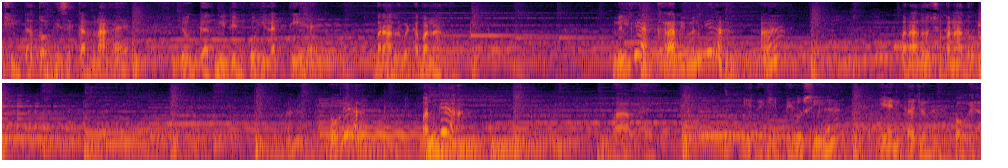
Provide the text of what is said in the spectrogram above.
चिंता तो अभी से करना है, क्योंकि गर्मी तो इनको ही लगती है। बना लो बेटा, बना लो। मिल गया? खराबी मिल गया? हाँ? बना दो अच्छा बना दो। हाँ? हो गया? बन गया? वाह है। ये देखिए, पीयूसी है। ये इनका जो है, हो गया।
